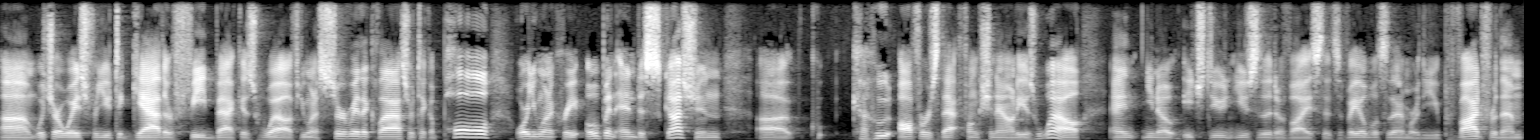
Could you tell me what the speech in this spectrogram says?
Um, which are ways for you to gather feedback as well. If you want to survey the class or take a poll, or you want to create open end discussion, uh, Kahoot offers that functionality as well. And you know, each student uses the device that's available to them or that you provide for them,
